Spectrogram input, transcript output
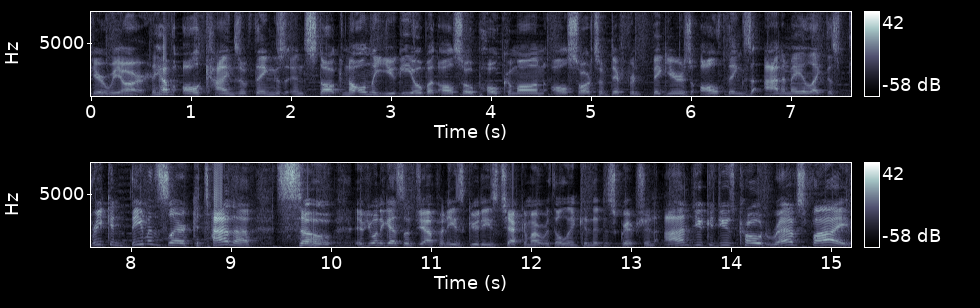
here we are. They have all kinds of things in stock, not only Yu-Gi-Oh! but also Pokemon, all sorts of different figures, all things anime like this freaking Demon Slayer katana. So if you want to get some Japanese goodies, check them out with the link in the description. And you could use code REVZ5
